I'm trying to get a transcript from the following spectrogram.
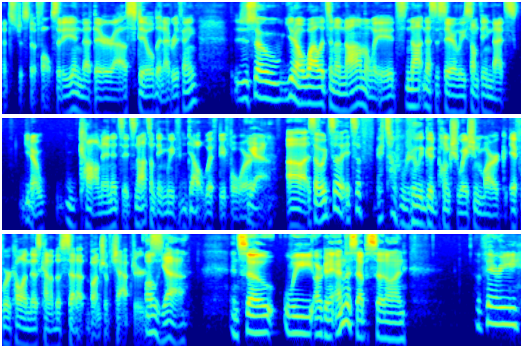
that's just a falsity, and that they're uh, stilled and everything. So you know, while it's an anomaly, it's not necessarily something that's you know common. It's it's not something we've dealt with before. Yeah. Uh, so it's a it's a it's a really good punctuation mark if we're calling this kind of the setup bunch of chapters. Oh yeah. And so we are going to end this episode on a very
